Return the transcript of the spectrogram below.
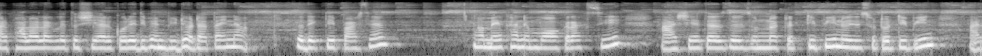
আর ভালো লাগলে তো শেয়ার করে দিবেন ভিডিওটা, তাই না? তো দেখতেই পারছেন। আমি এখানে মগ রাখছি, আর সেটার জন্য একটা টিফিন, ওই যে ছোটো টিফিন, আর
